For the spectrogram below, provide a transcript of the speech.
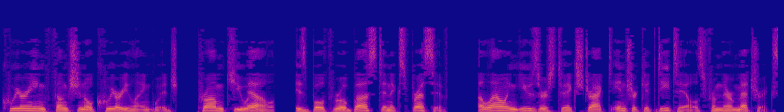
Querying functional query language, PromQL, is both robust and expressive, allowing users to extract intricate details from their metrics.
